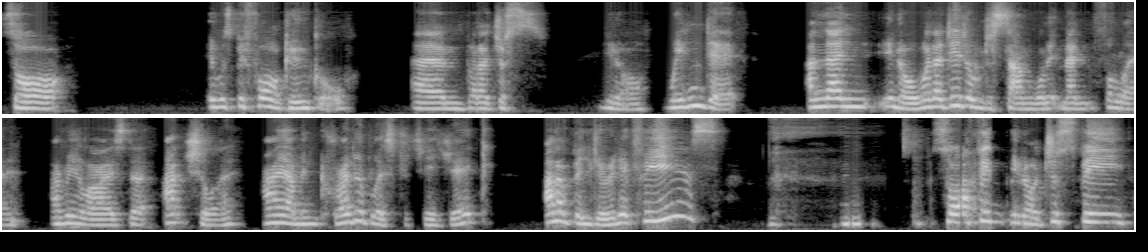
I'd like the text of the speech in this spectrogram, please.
So it was before Google, um, but I just, you know, winged it. And then, you know, when I did understand what it meant fully, I realised that actually I am incredibly strategic and I've been doing it for years. so I think, you know, just be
